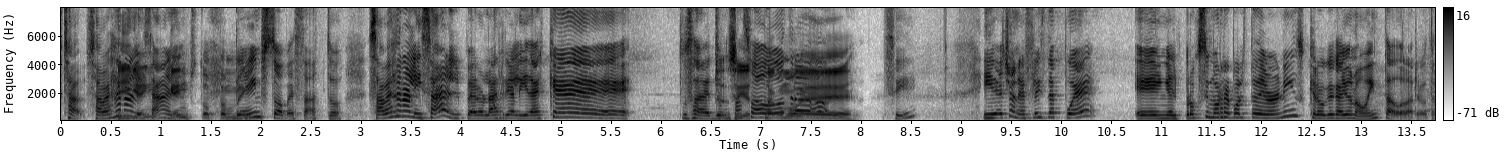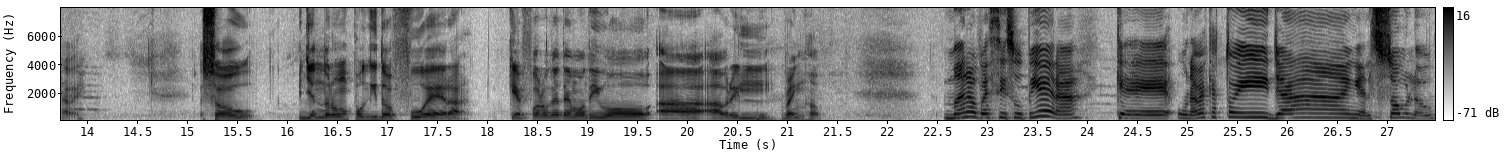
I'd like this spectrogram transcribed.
sa- sabes Y Game- analizar. GameStop también. GameStop, exacto. Sabes analizar, pero la realidad es que, tú sabes, de un Sí, paso a otro. que. Sí. Y de hecho, Netflix después, en el próximo reporte de earnings, creo que cayó 90 dólares otra vez. So, yéndonos un poquito fuera, ¿qué fue lo que te motivó a, abrir Rain Hub? Bueno, pues si supiera que una vez que estoy ya en el solo,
